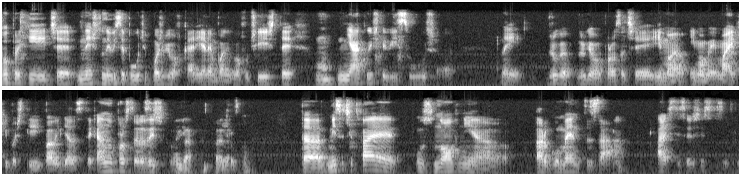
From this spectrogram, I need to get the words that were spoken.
въпреки, че нещо не ви се получи, може би в кариерен план в училище, някой ще ви слуша. Нали, друга, другия въпрос е, че има, имаме и майки, бащи, баби, дяда си така, но просто е различно. Нали? Да, това е друго. Та, мисля, че това е основния аргумент за. Алекс, ти се за друго?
